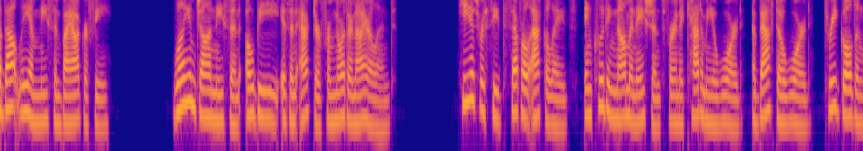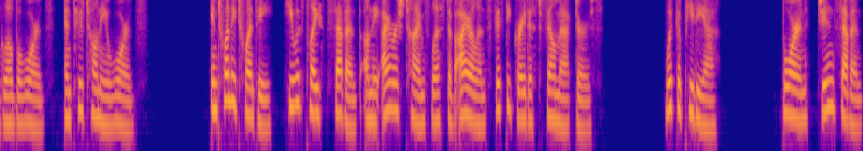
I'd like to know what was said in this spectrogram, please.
About Liam Neeson biography. William John Neeson OBE is an actor from Northern Ireland. He has received several accolades, including nominations for an Academy Award, a BAFTA Award, three Golden Globe Awards, and two Tony Awards. In 2020, he was placed seventh on the Irish Times list of Ireland's 50 greatest film actors. Wikipedia. Born, June 7,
